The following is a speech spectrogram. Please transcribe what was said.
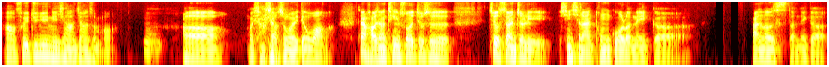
好，所以君君你想要讲什么？嗯，呃，我想想什么，有点忘了，但好像听说就是，就算这里新西兰通过了那个安乐死的那个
